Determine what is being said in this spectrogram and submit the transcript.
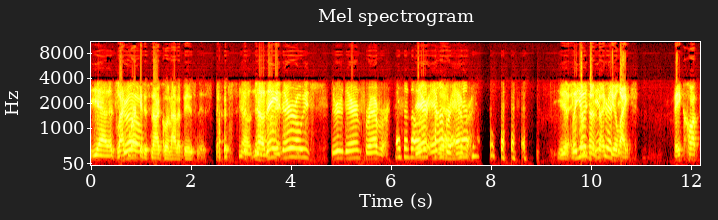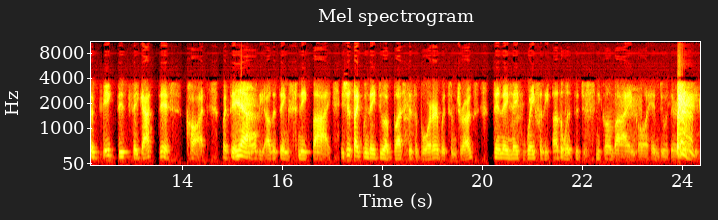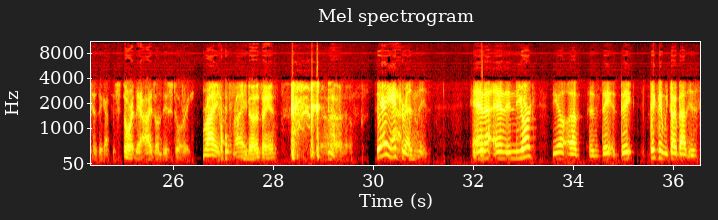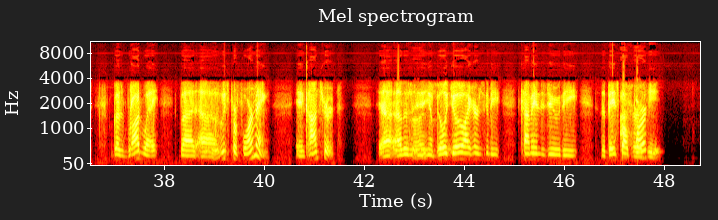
Yeah, that's The black true. market is not going out of business. no, no. They they're always they're there in forever. They're in overcome. forever. Yeah, but you know, sometimes I feel like they caught the big this, they got this caught, but then Yeah. all the other things sneak by. It's just like when they do a bust at the border with some drugs, then they make way for the other ones to just sneak on by and go ahead and do what they're doing because they got the story, their eyes on this story. Right, right. you know what I'm saying? I don't know. Very interesting. And uh, and in New York, you know, uh, the big, big big thing we talk about is because of Broadway, but uh, Mhm. who's performing in concert? Uh, other than you know, Billy Joel, I heard is going to be coming to do the the baseball I park. he.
